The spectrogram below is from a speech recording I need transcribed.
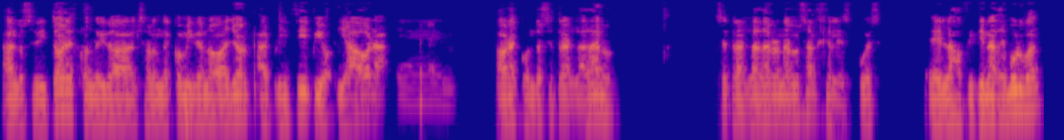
a los editores, cuando he ido al Salón de Cómic de Nueva York al principio y ahora, en, ahora cuando se trasladaron, se trasladaron a Los Ángeles, pues en las oficinas de Burbank.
